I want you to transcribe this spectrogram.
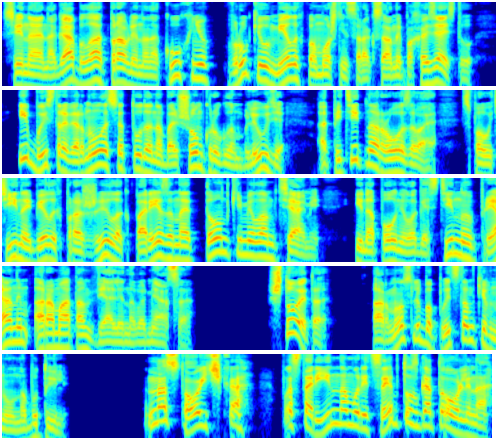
Свиная нога была отправлена на кухню в руки умелых помощниц Роксаны по хозяйству и быстро вернулась оттуда на большом круглом блюде, аппетитно-розовая, с паутиной белых прожилок, порезанная тонкими ломтями – и наполнила гостиную пряным ароматом вяленого мяса. «Что это?» Арно с любопытством кивнул на бутыль. «Настойчка. По старинному рецепту сготовлена»,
